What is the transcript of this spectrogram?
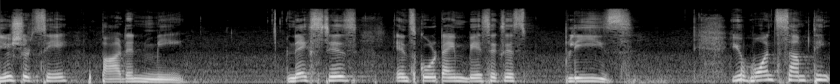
you should say pardon me next is in school time basics is please you want something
